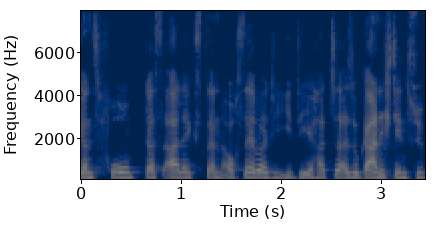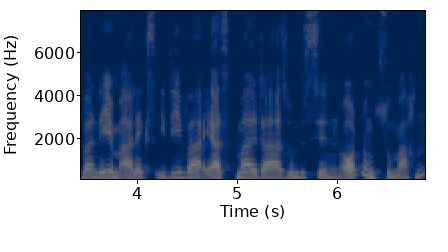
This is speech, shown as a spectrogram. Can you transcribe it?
ganz froh, dass Alex dann auch selber die Idee hatte also gar nicht den zu übernehmen. Alex' Idee war erst mal da so 'n bisschen Ordnung zu machen.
